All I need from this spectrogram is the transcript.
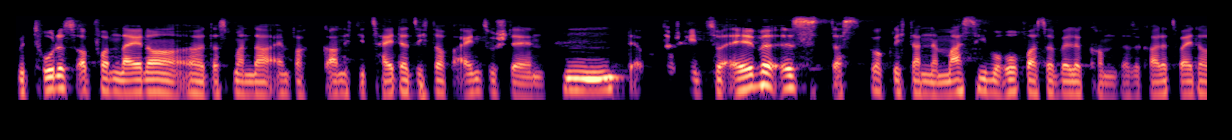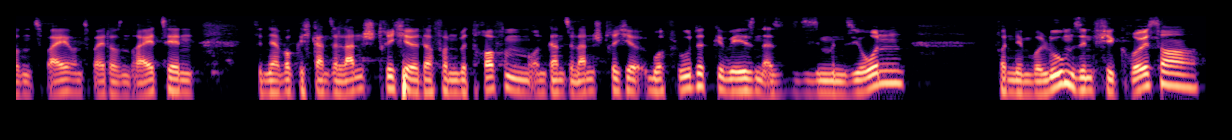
mit Todesopfern leider, äh, dass man da einfach gar nicht die Zeit hat, sich darauf einzustellen. Mhm. Der Unterschied zur Elbe ist, dass wirklich dann eine massive Hochwasserwelle kommt. Also gerade 2002 und 2013 sind ja wirklich ganze Landstriche davon betroffen und ganze Landstriche überflutet gewesen. Also die Dimensionen von dem Volumen sind viel größer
